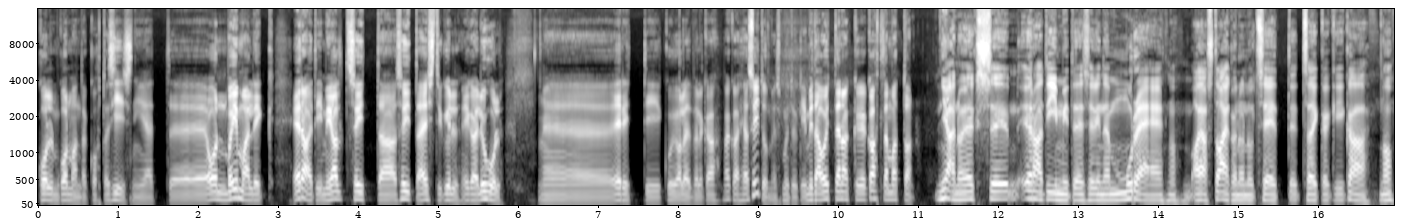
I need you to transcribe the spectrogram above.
kolm kolmandat kohta siis, nii et eh, on võimalik eratiimi alt sõita, sõita hästi küll igal juhul eriti kui oled veel ka väga hea sõidumees muidugi, mida Ott Tänak kahtlemata on. ja no eks eratiimide selline mure, noh, ajast aega on olnud see, et, et sa ikkagi ka noh,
